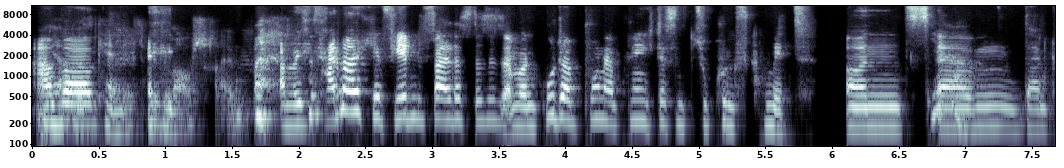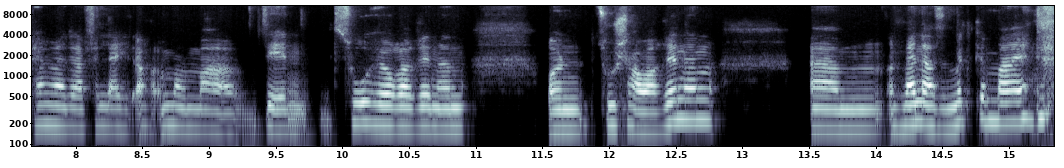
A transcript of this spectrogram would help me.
Aber, ja, das kenne ich mit dem Aufschreiben. aber ich kann euch auf jeden Fall, das, das ist aber ein guter Punkt, dann bringe ich das in Zukunft mit. Und Ja. ähm, dann können wir da vielleicht auch immer mal den Zuhörerinnen und Zuschauerinnen ähm, und Männer sind mit gemeint.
